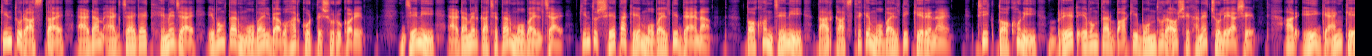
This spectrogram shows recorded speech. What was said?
কিন্তু রাস্তায় অ্যাডাম এক জায়গায় থেমে যায় এবং তার মোবাইল ব্যবহার করতে শুরু করে। জেনি অ্যাডামের কাছে তার মোবাইল চায়, কিন্তু সে তাকে মোবাইলটি দেয় না। তখন জেনি তার কাছ থেকে মোবাইলটি কেড়ে নেয়। ঠিক তখনই ব্রেট এবং তার বাকি বন্ধুরাও সেখানে চলে আসে। আর এই গ্যাংকে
